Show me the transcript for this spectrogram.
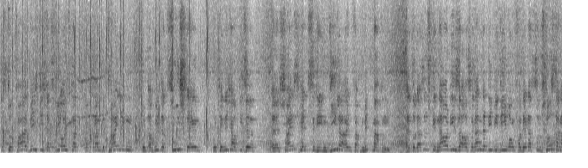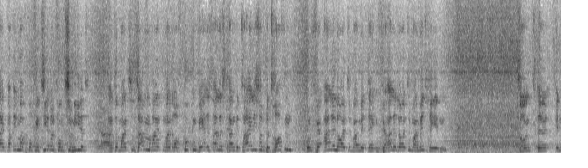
Es ist total wichtig, dass wir uns da auch daran beteiligen und auch mit dazustellen und hier nicht auf diese äh, Scheißhetze gegen Dealer einfach mitmachen. Also das ist genau diese Auseinanderdividierung, von der das zum Schluss dann einfach immer profitiert und funktioniert. Also mal zusammenhalten, mal drauf gucken, wer ist alles dran beteiligt und betroffen und für alle Leute mal mitdenken, für alle Leute mal mitreden. So, und äh, in,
